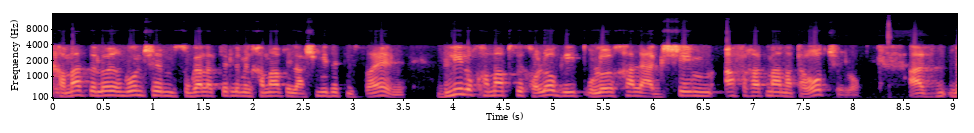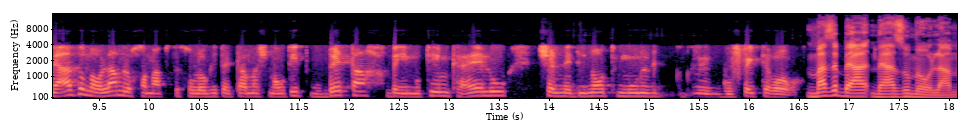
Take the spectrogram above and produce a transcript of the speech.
חמאס זה לא ארגון שמסוגל לצאת למלחמה ולהשמיד את ישראל. בלי לוחמה פסיכולוגית הוא לא יוכל להגשים אף אחת מהמטרות שלו. אז מאז ומעולם לוחמה פסיכולוגית הייתה משמעותית, בטח בעימותים כאלו של מדינות מול גופי טרור. מה זה מאז ומעולם?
